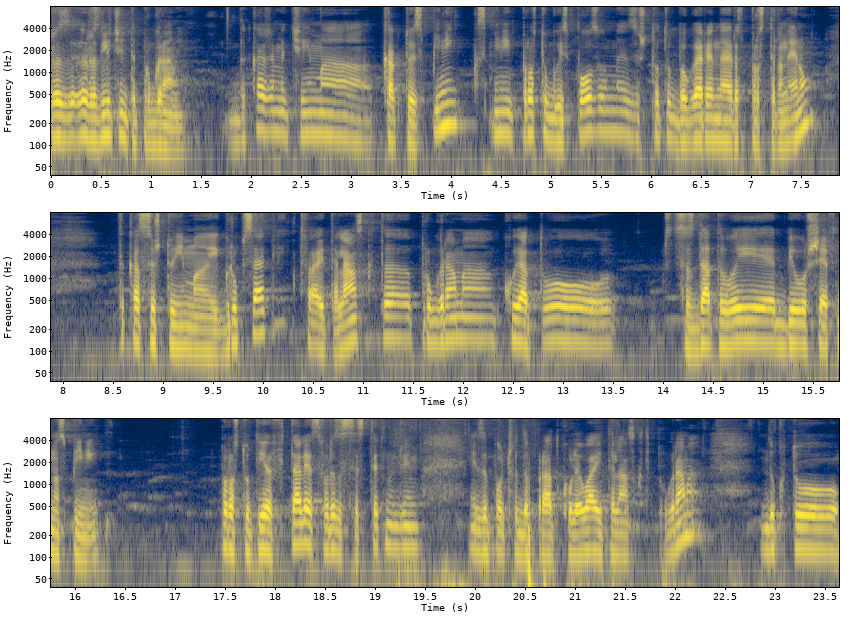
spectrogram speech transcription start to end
раз, различните програми. Да кажем, че има, както е спининг, спининг просто го използваме, защото в България не е разпространено. Така също има и Group Cycling. Това е италианската програма, която създател е бил шеф на спининг. Просто отива в Италия, свърза се с Technogym и започва да правят колела италианската програма. Докато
